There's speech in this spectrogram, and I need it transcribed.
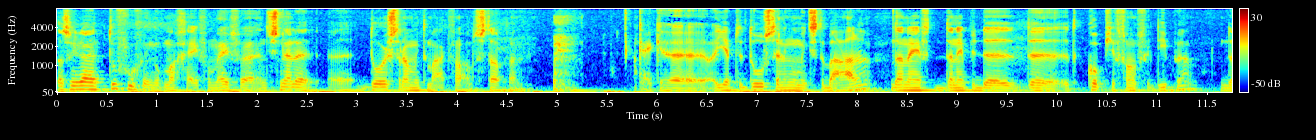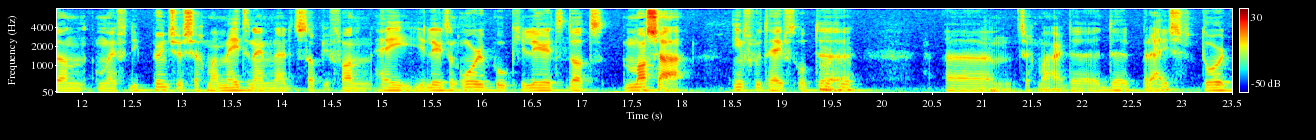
als ik daar een toevoeging op mag geven om even een snelle eh, doorstroming te maken van alle stappen. Kijk, eh, je hebt de doelstelling om iets te behalen. Dan, heeft, dan heb je de, de, het kopje van verdiepen. Dan om even die puntjes zeg maar, mee te nemen naar dit stapje van... hey, je leert een orderboek, je leert dat massa invloed heeft op de, Mhm. ehm, zeg maar de, de prijs. Door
